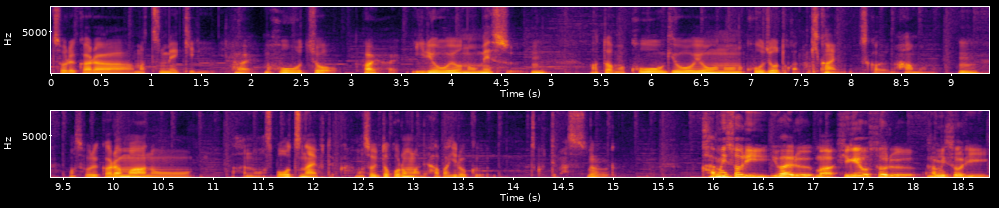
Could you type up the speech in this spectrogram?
それから、まあ、爪切り、はい、まあ、包丁、はいはい、医療用のメス、うん、あとはまあ工業用の工場とかの機械に使うような刃物、うん、まあ、それからまああのあのスポーツナイフというか、まあ、そういうところまで幅広く作ってます。なるほど。カミソリいわゆるまあ髭を剃るカミソリ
